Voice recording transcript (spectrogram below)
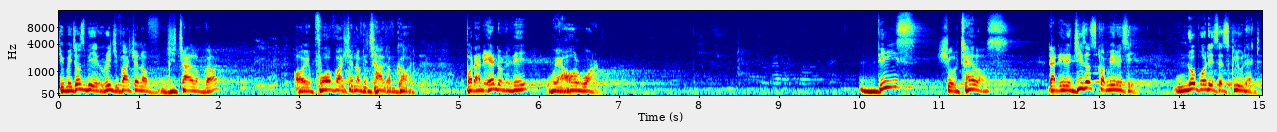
You may just be a rich version of the child of God or a poor version of the child of God. But at the end of the day, we're all one. This should tell us that in the Jesus community, nobody is excluded.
